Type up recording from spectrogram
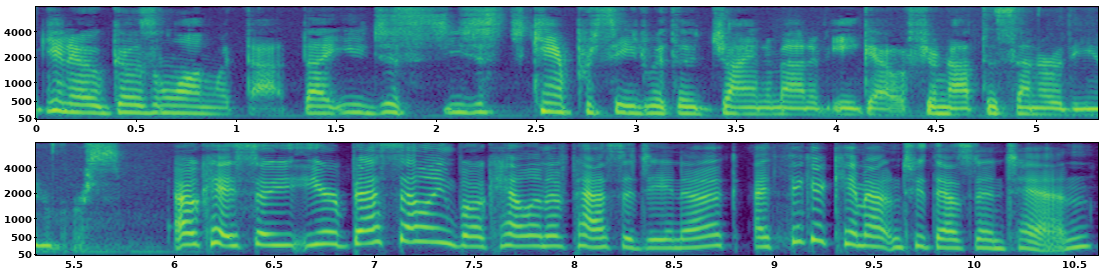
you know goes along with that that you just you just can't proceed with a giant amount of ego if you're not the center of the universe okay, so your best selling book, Helen of Pasadena, I think it came out in 2010. Is that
